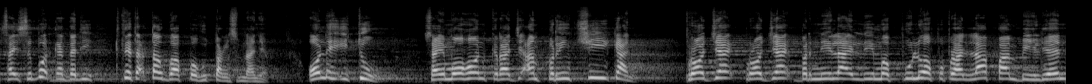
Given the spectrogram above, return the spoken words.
saya sebutkan tadi, kita tak tahu berapa hutang sebenarnya. Oleh itu, saya mohon kerajaan perincikan projek-projek bernilai 50.8 bilion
